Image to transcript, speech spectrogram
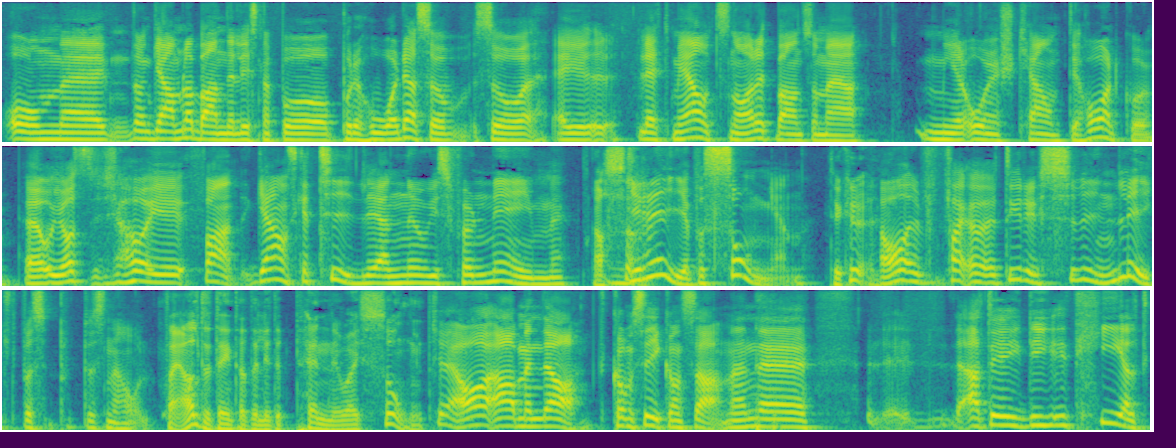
om eh, de gamla banden lyssnar på, på det hårda så, så är ju Let Me Out snarare ett band som är mer Orange County hardcore. Eh, och jag hör ju fan ganska tydliga No is for name Asså, grejer på sången. tycker du? Ja, fan, jag tycker det är svinlikt på, på, på sina håll. Fan, jag har alltid tänkt att det är lite Pennywise-sång. Ja, ja men ja, kom si kom sa. Men eh, att det, det är ett helt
